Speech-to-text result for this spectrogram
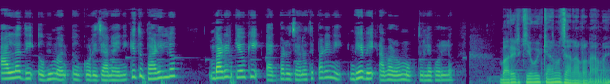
আল্লাদি অভিমান করে জানায়নি। কিন্তু বাড়ির লোক? বাড়ির কেউ কি একবারও জানাতে পারেনি? ভেবে আবারও মুখ তুলে বলল। বাড়ির কেউই কেন জানালো না আমায়?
